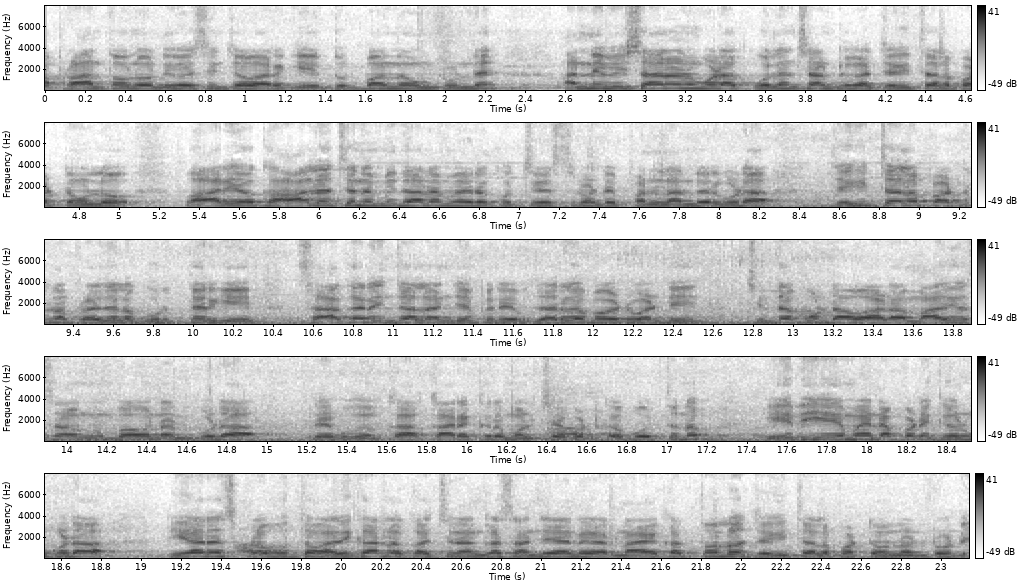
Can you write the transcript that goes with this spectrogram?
ఆ ప్రాంతంలో నివసించే వారికి దుర్బంధం ఉంటుండే. అన్ని విషయాలను కూడా కూలంచంకగా జగిత్యాల పట్టణంలో వారి యొక్క ఆలోచన విధానం మేరకు చేస్తున్నటువంటి పనులందరూ కూడా జగిత్యాల పట్టణ ప్రజలు గుర్తెరిగి సహకరించాలని చెప్పి రేపు జరగబోయేటువంటి చింతకుంట వాడ మాదిగ సంఘం భవనాన్ని కూడా రేపు కార్యక్రమాలు చేపట్టుకోబోతున్నాం ఏది ఏమైనప్పటికీ కూడా టీఆర్ఎస్ ప్రభుత్వం అధికారంలోకి వచ్చినాక సంజయ్ అన్న గారి నాయకత్వంలో జగిత్యాల పట్టణంలో ఉన్నటువంటి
